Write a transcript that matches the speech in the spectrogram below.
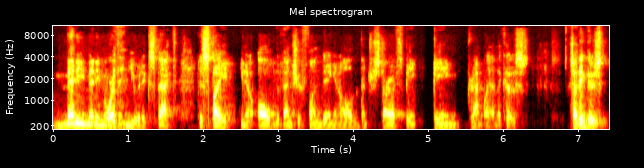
many many more than you would expect, despite you know all of the venture funding and all of the venture startups being being predominantly on the coast. So I think there's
